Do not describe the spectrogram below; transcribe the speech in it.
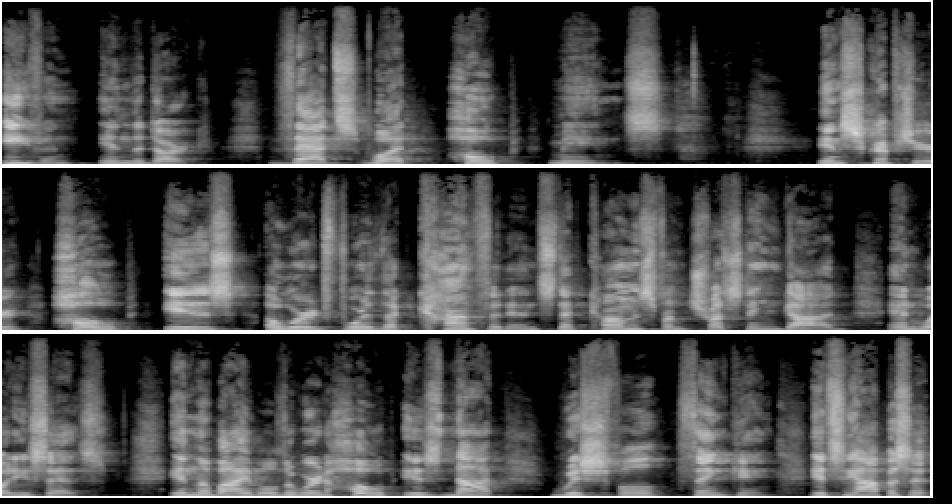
even in the dark. That's what hope means. In Scripture, hope is a word for the confidence that comes from trusting God and what He says. In the Bible, the word hope is not wishful thinking, it's the opposite.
